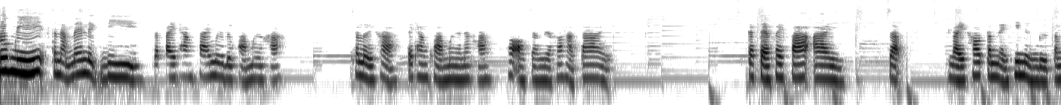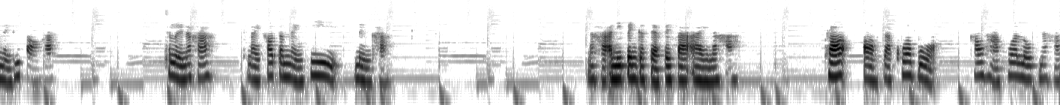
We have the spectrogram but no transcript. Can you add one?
รูปนี้สนามแม่เหล็ก B จะไปทางซ้ายมือหรือขวามือคะเฉลยค่ะ ไปทางขวามือนะคะเพราะออกจากเหนือเข้าหาใต้ กระแสไฟฟ้า I จะไหลเข้าตำแหน่งที่ 1 หรือตำแหน่งที่ 2 คะเฉลยนะคะ ไหลเข้าตำแหน่งที่ 1 ค่ะ นะคะ อันนี้เป็นกระแสไฟฟ้า I นะคะ เพราะออกจากขั้วบวกเข้าหาขั้วลบนะคะ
